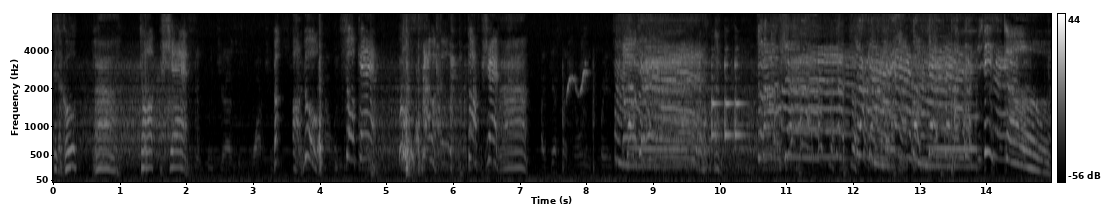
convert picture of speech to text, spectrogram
Physical. Ah, top chef. Ah, Oh, no. Soccer. Top chef. Ah. Top chef. Disco.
